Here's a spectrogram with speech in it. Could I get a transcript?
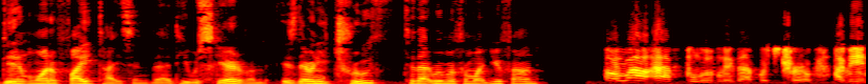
didn't want to fight Tyson, that he was scared of him. Is there any truth to that rumor from what you found? Oh wow, absolutely, that was true. I mean,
